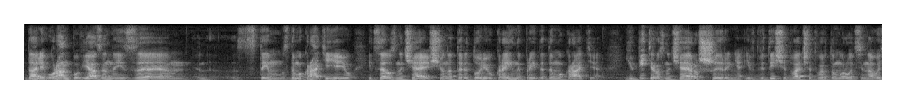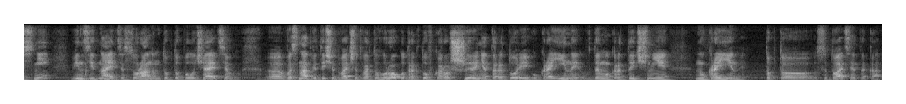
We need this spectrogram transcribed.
Далі Уран пов'язаний з, ем, з тим з демократією, і це означає, що на території України прийде демократія. Юпітер означає розширення, і в 2024 році навесні він з'єднається з Ураном. Тобто, виходить, весна 2024 року трактовка розширення території України в демократичні ну, країни. Тобто ситуація така.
